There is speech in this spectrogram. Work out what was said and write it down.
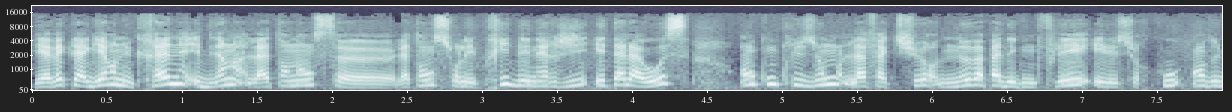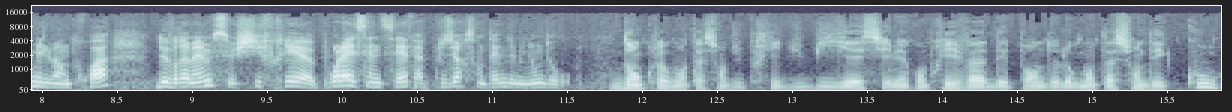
Et avec la guerre en Ukraine, eh bien la tendance, euh, la tendance sur les prix d'énergie est à la hausse. En conclusion, la facture ne va pas dégonfler et le surcoût en 2023 devrait même se chiffrer pour la SNCF à plusieurs centaines de millions d'euros. Donc l'augmentation du prix du billet, si j'ai bien compris, va dépendre de l'augmentation des coûts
